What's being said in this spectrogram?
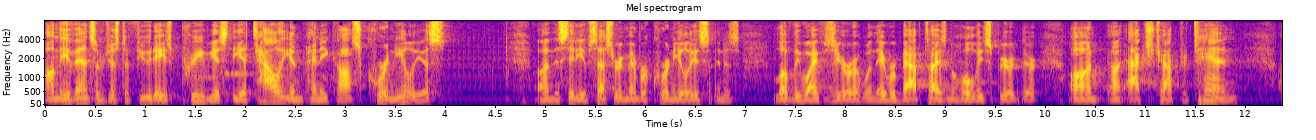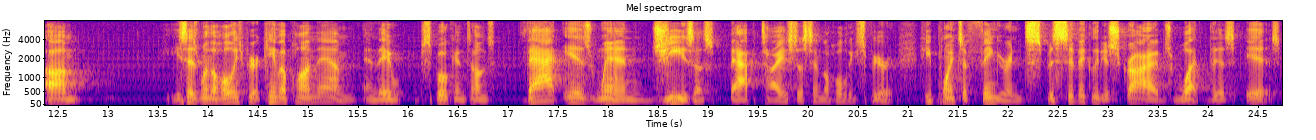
on the events of just a few days previous, the Italian Pentecost, Cornelius, uh, in the city of Caesarea. Remember Cornelius and his lovely wife Zira when they were baptized in the Holy Spirit there on, Acts chapter 10. Um, he says, when the Holy Spirit came upon them and they spoke in tongues, that is when Jesus baptized us in the Holy Spirit. He points a finger and specifically describes what this is.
